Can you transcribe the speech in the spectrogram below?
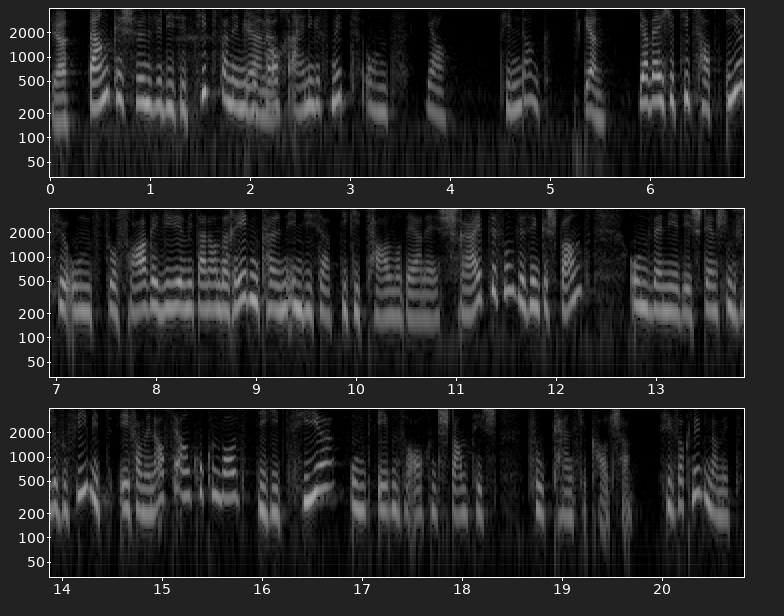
Ja. Dankeschön für diese Tipps, da nehme ich Gerne. jetzt auch einiges mit und ja, vielen Dank. Gern. Ja, welche Tipps habt ihr für uns zur Frage, wie wir miteinander reden können in dieser Digitalmoderne? Schreibt es uns, wir sind gespannt. Und wenn ihr die Sternstunde Philosophie mit Eva Menasse angucken wollt, die gibt es hier und ebenso auch einen Stammtisch zu Cancel Culture. Viel Vergnügen damit.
